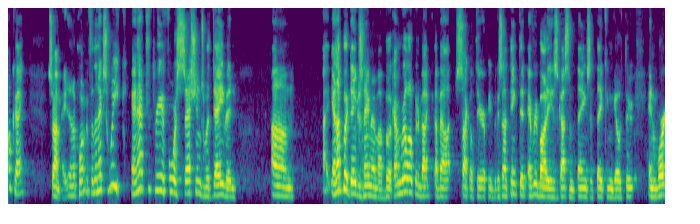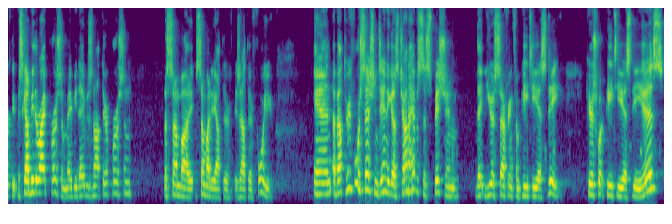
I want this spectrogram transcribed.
"Okay." So I made an appointment for the next week. And after three or four sessions with David, um, and I put David's name in my book. I'm real open about about psychotherapy because I think that everybody has got some things that they can go through and work through. It's got to be the right person. Maybe David's not their person, but somebody somebody out there is out there for you. And about three or four sessions in, he goes, John, I have a suspicion that you're suffering from PTSD. Here's what PTSD is,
